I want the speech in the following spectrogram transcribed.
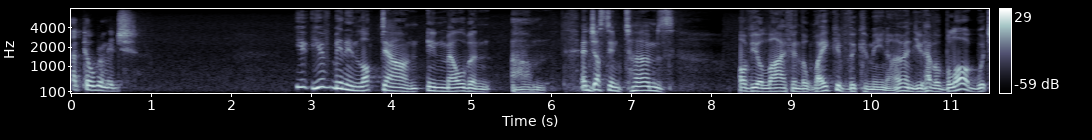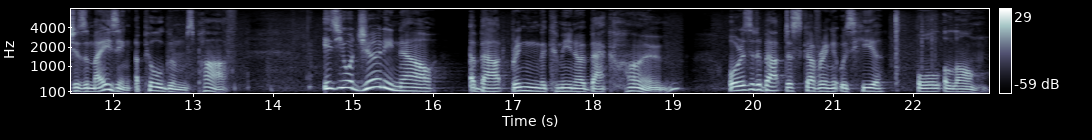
a pilgrimage. You, have been in lockdown in Melbourne, um, and just in terms of your life in the wake of the Camino, and you have a blog which is amazing, A Pilgrim's Path. Is your journey now about bringing the Camino back home, or is it about discovering it was here all along?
